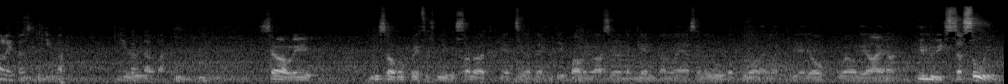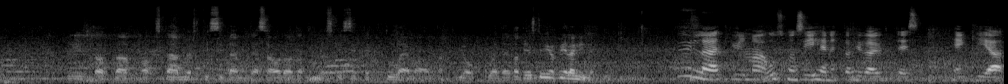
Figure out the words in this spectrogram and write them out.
oli tosi kiva, kiva tapa. Se oli iso rupistus, niin kuin sanoitkin, että siinä tehtiin paljon asioita kentällä ja sen ulkopuolellakin ja joukkue oli aina hymyissä sui. Niin tota, onko tämä myöskin sitä, mitä sä odotat myöskin sitten tulevalta joukkueelta, jota tietysti ei ole vielä nimetty? Kyllä, että kyllä mä uskon siihen, että on hyvä yhteishenki ja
